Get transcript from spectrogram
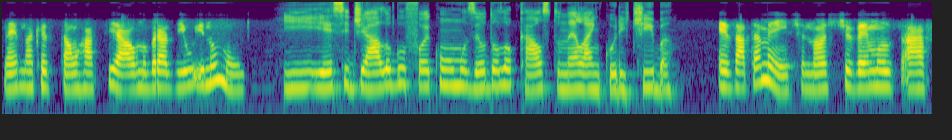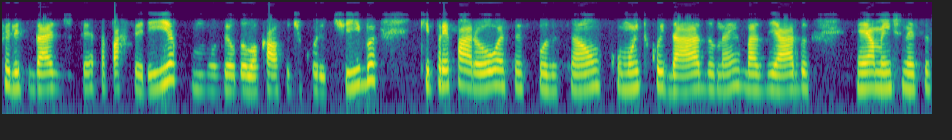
né, na questão racial no Brasil e no mundo. E esse diálogo foi com o Museu do Holocausto, né, lá em Curitiba. Exatamente. Nós tivemos a felicidade de ter essa parceria com o Museu do Holocausto de Curitiba, que preparou essa exposição com muito cuidado, né, baseado realmente nesses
